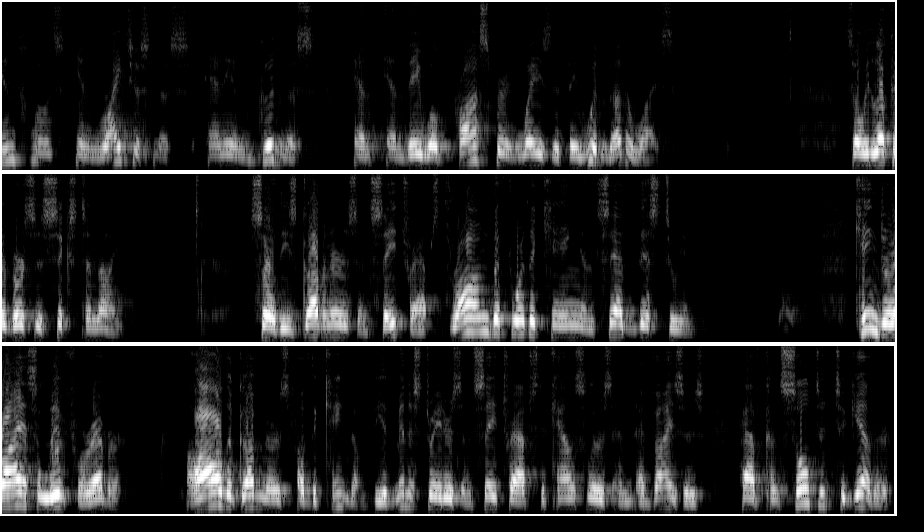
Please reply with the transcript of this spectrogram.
influenced in righteousness and in goodness, and, and they will prosper in ways that they wouldn't otherwise. So we look at verses 6 to 9. So these governors and satraps thronged before the king and said this to him King Darius live forever. All the governors of the kingdom, the administrators and satraps, the counselors and advisors, have consulted together.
